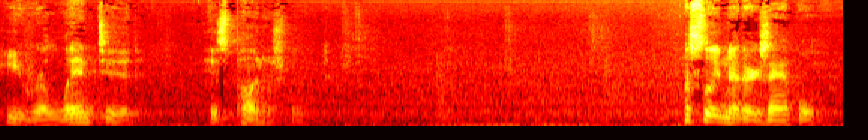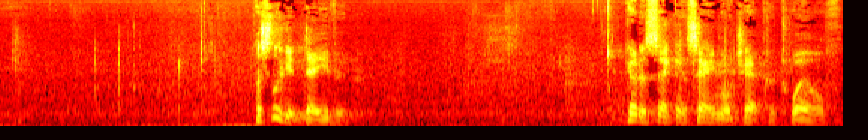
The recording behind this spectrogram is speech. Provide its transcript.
he relented his punishment. Let's look at another example. Let's look at David. Go to 2 Samuel chapter 12.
